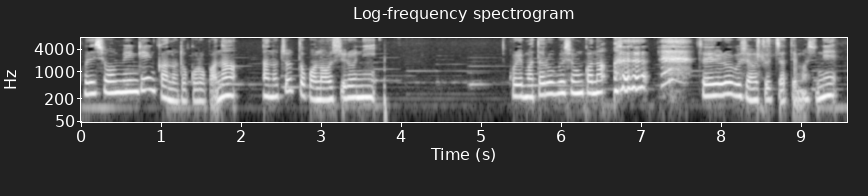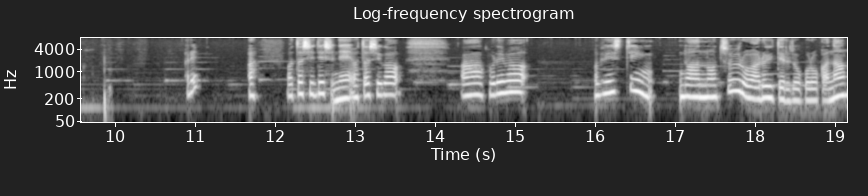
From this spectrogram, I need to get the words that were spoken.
これ正面玄関のところかな？あの、ちょっとこの後ろに、これまたロブションかな？トイルロブション映っちゃってますね。あれ？あ、私ですね。私が、ああ、これは、オフィスティンのあの通路を歩いてるところかな。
